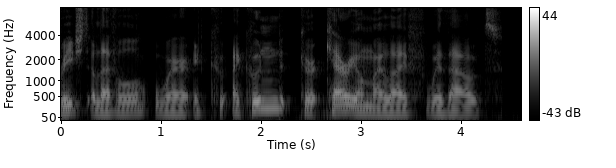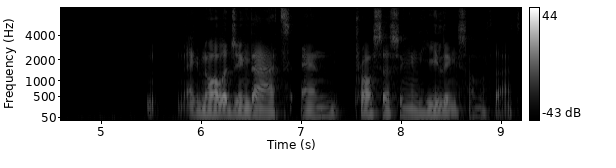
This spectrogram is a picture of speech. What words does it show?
reached a level where it cou- I couldn't c- carry on my life without acknowledging that and processing and healing some of that.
